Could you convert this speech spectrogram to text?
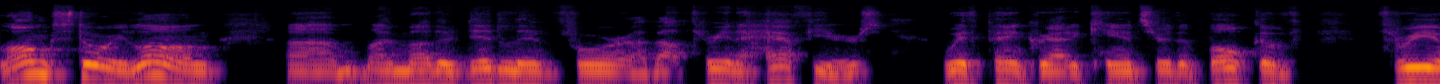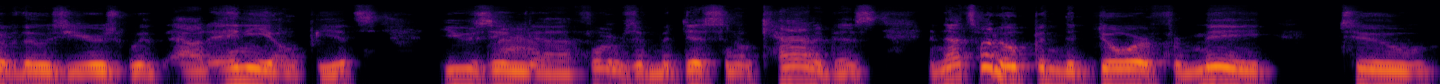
Long story long, um, my mother did live for about three and a half years with pancreatic cancer. The bulk of three of those years without any opiates using uh, forms of medicinal cannabis. And that's what opened the door for me to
